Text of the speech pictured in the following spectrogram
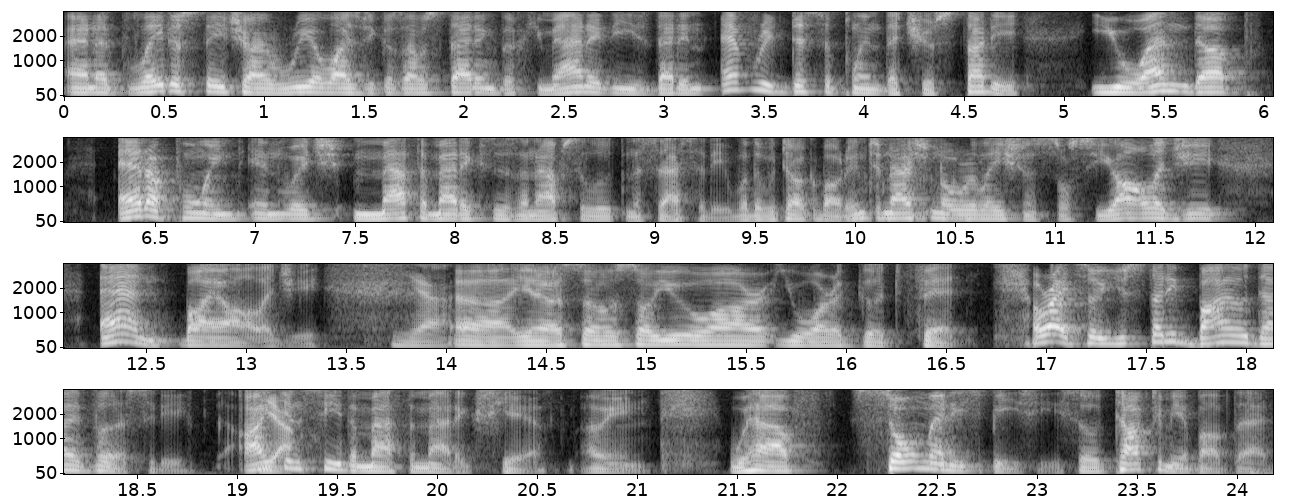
and at later stage, I realized because I was studying the humanities that in every discipline that you study, you end up at a point in which mathematics is an absolute necessity, whether we talk about international relations, sociology, and biology. Yeah. Uh, you know, so so you are you are a good fit. All right, so you study biodiversity. I Yeah. can see the mathematics here. I mean, we have so many species. So talk to me about that.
